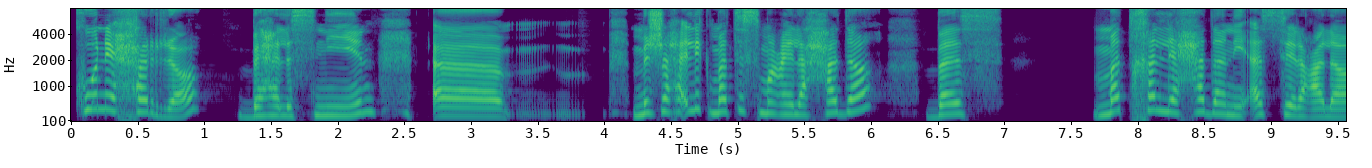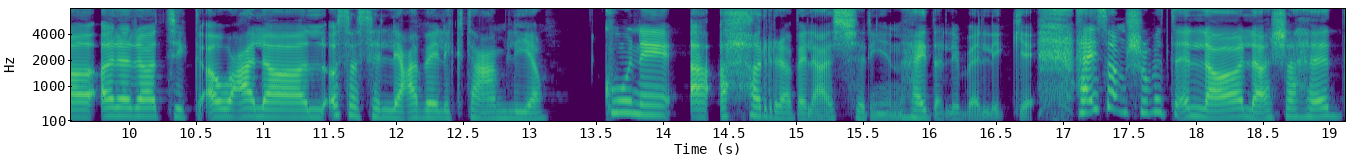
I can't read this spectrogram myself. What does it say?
كوني حرة بهالسنين. مش رح أقول ما تسمعي لحدا بس ما تخلّي حدًا يأثّر على قراراتِك أو على القصص اللي عبالِك تعمليها، كوني حرّة بالعشرين هيدا اللي بقول إياه، هيثم شو بتقلّا لشهد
